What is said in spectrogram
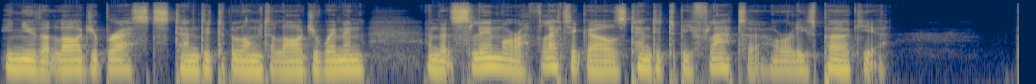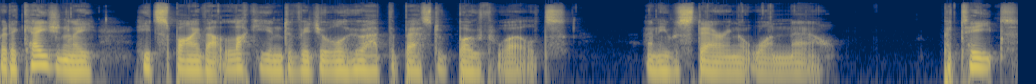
He knew that larger breasts tended to belong to larger women, and that slim or athletic girls tended to be flatter or at least perkier. But occasionally, he'd spy that lucky individual who had the best of both worlds, and he was staring at one now. Petite,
